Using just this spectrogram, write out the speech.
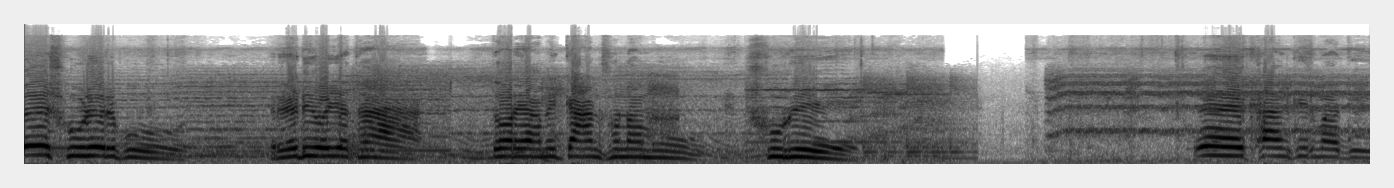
এ সুরের পুর রেডি হইয়া থাক তোরে আমি গান শোনামু সুরে। এ খাঙ্কির মাগি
